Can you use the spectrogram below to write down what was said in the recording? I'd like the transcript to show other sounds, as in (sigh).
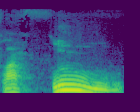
Fla-Flu.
